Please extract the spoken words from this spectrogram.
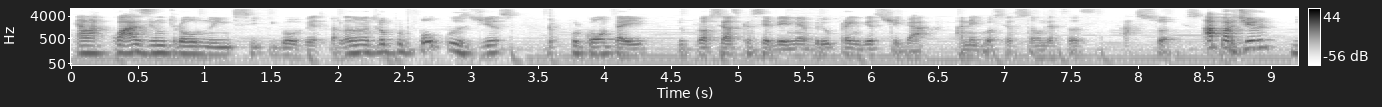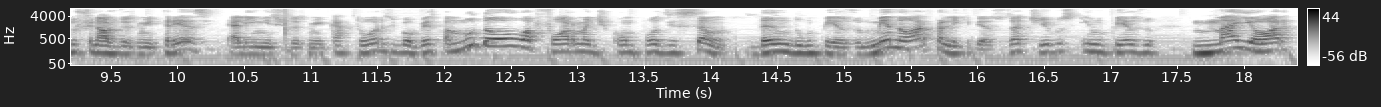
Ela quase entrou no índice Ibovespa. Ela não entrou por poucos dias por conta aí do processo que a CVM abriu para investigar a negociação dessas ações. A partir do final de 2013, ali início de 2014, o Ibovespa mudou a forma de composição, dando um peso menor para a liquidez dos ativos e um peso maior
